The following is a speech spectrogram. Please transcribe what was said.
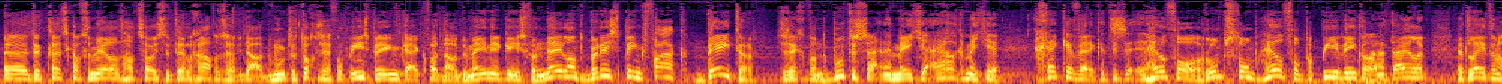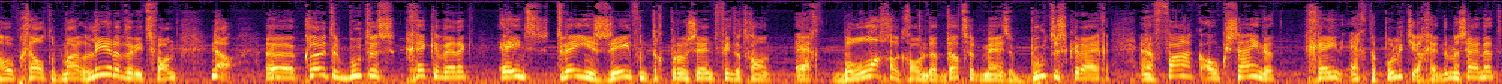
Eh, de kletskap van Nederland had zoiets de Telegraaf gezegd. Nou, we moeten toch eens even op inspringen. Kijken wat nou de mening is van Nederland. Berisping vaak beter. Ze zeggen van de boetes zijn een beetje, eigenlijk een beetje gekke werk. Het is heel veel rompslomp, heel veel papierwinkel. En uiteindelijk, het levert een hoop geld op. Maar leren er iets van? Nou, eh, kleuterboetes, gekke werk. Eens 72% vindt het gewoon echt belachelijk. Gewoon dat dat soort mensen boetes krijgen. En vaak ook zijn het geen echte politieagenten. Maar zijn het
